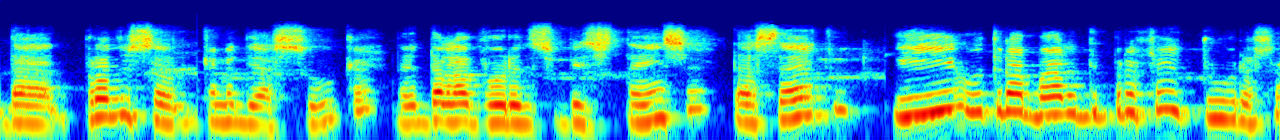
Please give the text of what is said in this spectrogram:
da produção de cana-de-açúcar, né? da lavoura de subsistência, tá certo? E o trabalho de prefeitura, só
